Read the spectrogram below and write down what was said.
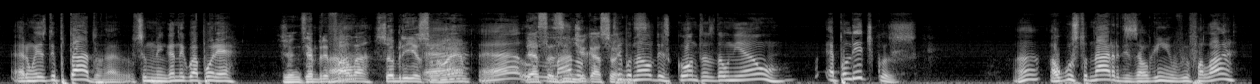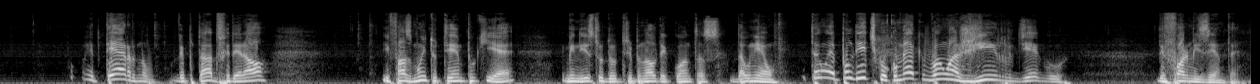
era um ex-deputado, ah, se não me engano, em Guaporé. A gente sempre ah, fala sobre isso, é, não é? é Dessas indicações. Tribunal de Contas da União é políticos. Ah, Augusto Nardes, alguém ouviu falar? Um eterno deputado federal e faz muito tempo que é ministro do Tribunal de Contas da União. Então é político. Como é que vão agir, Diego, de forma isenta?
